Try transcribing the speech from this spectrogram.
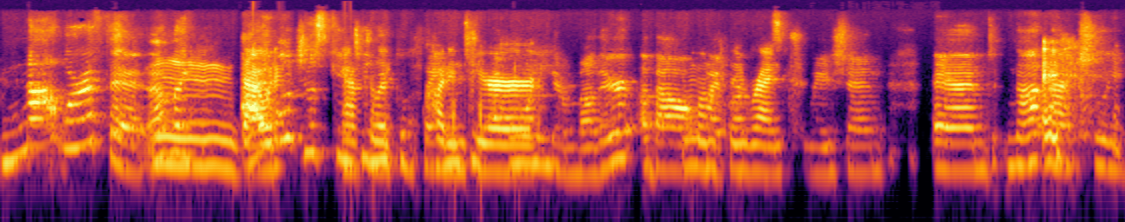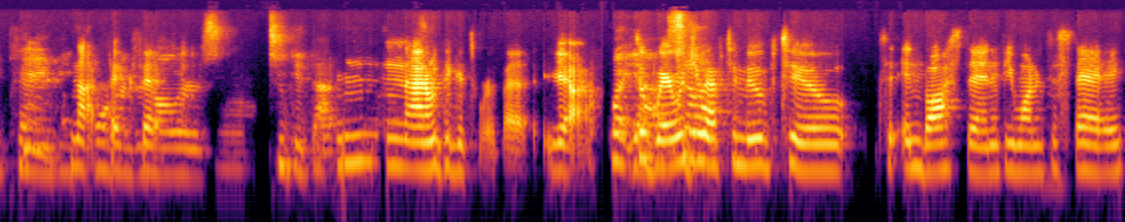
not worth it. I'm like, Mm, I would will just have to, continue like, complaining to your everyone and their mother about my monthly rent. situation and not And actually pay the not four fix hundred it. dollars to get that. Mm, I don't think it's worth it. Yeah. But so yeah, where would you have to move to to in Boston if you wanted to stay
